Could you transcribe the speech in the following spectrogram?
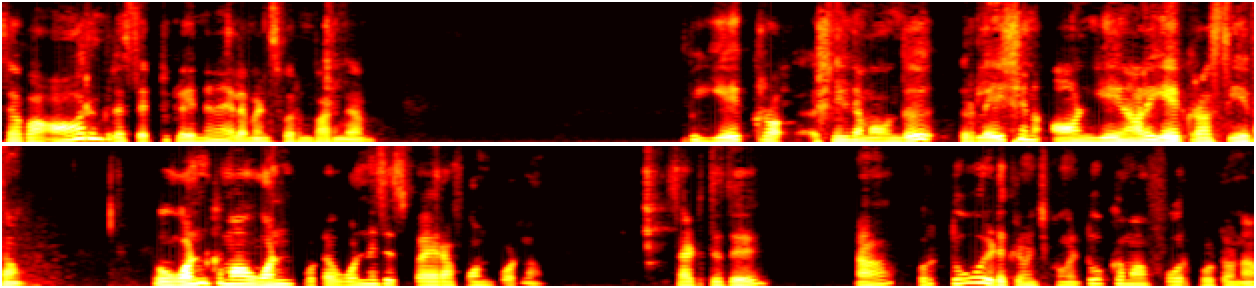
ஸோ அப்போ ஆறுங்கிற செட்டுக்குள்ள என்னென்ன எலமெண்ட்ஸ் வரும் பாருங்க. இப்போ ஏ கிரா ஆக்சுவலி நம்ம வந்து ரிலேஷன் ஆன் ஏனால ஏ கிராஸ் ஏ தான். இப்போ ஒன் கமா ஒன் போட்டால் one is square of one போடலாம். ஸோ அடுத்தது நான் ஒரு டூ எடுக்கிறேன்னு வச்சுக்கோங்க. டூ கமா ஃபோர் போட்டோம்னா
